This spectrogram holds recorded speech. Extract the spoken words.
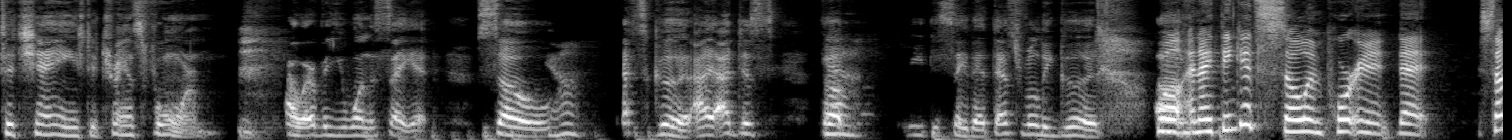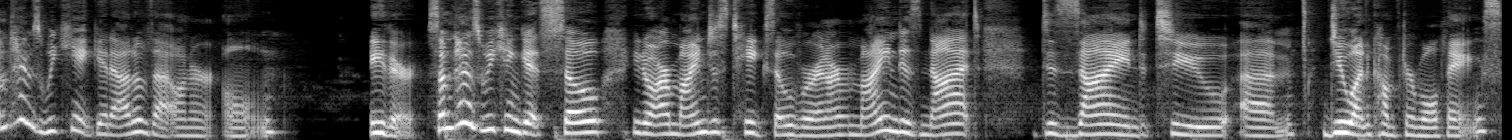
to change, to transform, however you want to say it. So Yeah. that's good. I, I just felt Yeah. need to say that. That's really good. Well, Um, and I think it's so important that sometimes we can't get out of that on our own either. Sometimes we can get so, you know, our mind just takes over, and our mind is not designed to um, do uncomfortable things.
